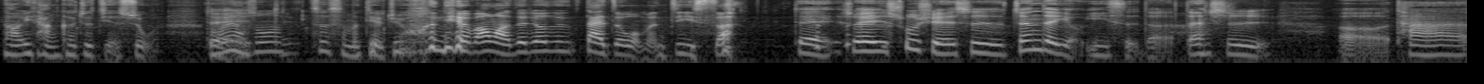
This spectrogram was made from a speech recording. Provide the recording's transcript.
然后一堂课就结束了。我想说这什么解决问题的方法？这就是带着我们计算。对，所以数学是真的有意思的，但是，呃，它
